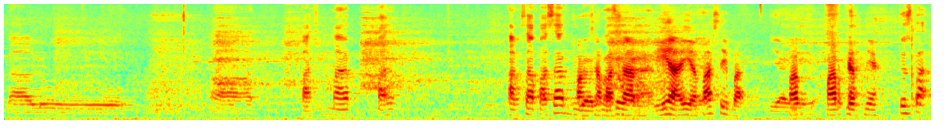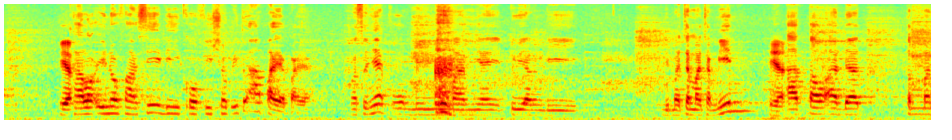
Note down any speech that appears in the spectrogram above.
lalu uh, pas, ma- pa- pangsa pasar juga Pangsa masuk, pasar. kan? Iya, iya pasti, Pak. Iya, iya, iya. Marketnya. Terus Pak, Ya. kalau inovasi di coffee shop itu apa ya Pak ya? Maksudnya kok minumannya itu yang di di macam-macamin Ya. atau ada teman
